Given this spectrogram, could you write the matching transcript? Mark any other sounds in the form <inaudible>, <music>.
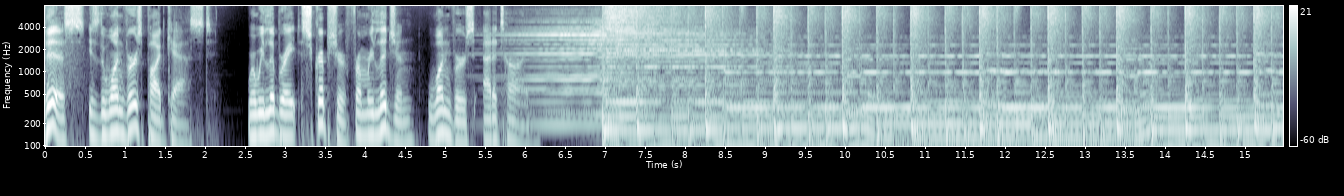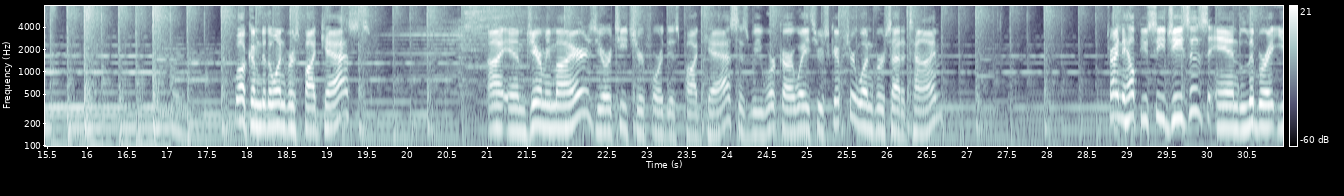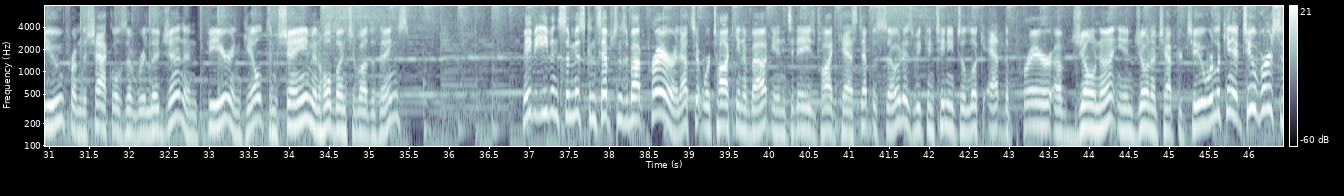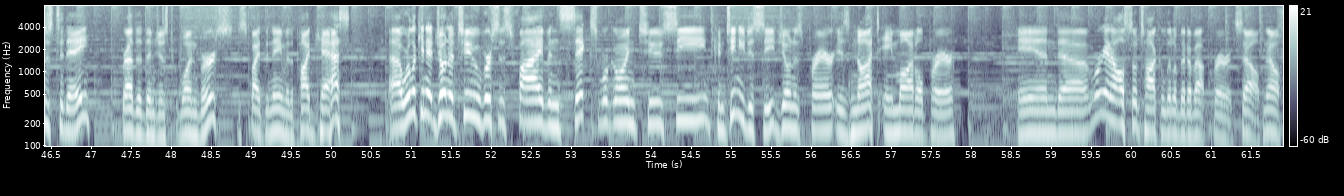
This is the One Verse Podcast, where we liberate scripture from religion one verse at a time. Welcome to the One Verse Podcast. I am Jeremy Myers, your teacher for this podcast, as we work our way through Scripture one verse at a time trying to help you see Jesus and liberate you from the shackles of religion and fear and guilt and shame and a whole bunch of other things. Maybe even some misconceptions about prayer. That's what we're talking about in today's podcast episode as we continue to look at the prayer of Jonah in Jonah chapter 2. We're looking at two verses today rather than just one verse, despite the name of the podcast. Uh, we're looking at Jonah 2, verses 5 and 6. We're going to see, continue to see, Jonah's prayer is not a model prayer. And uh, we're going to also talk a little bit about prayer itself. Now,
